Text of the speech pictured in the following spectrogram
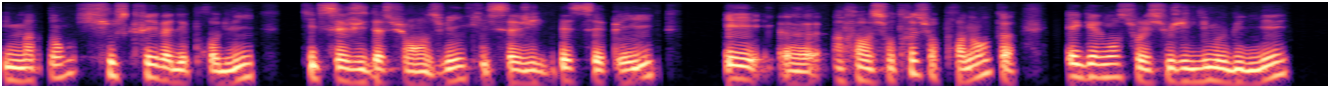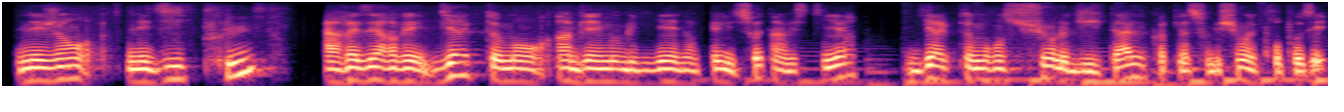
qui maintenant souscrivent à des produits, qu'il s'agisse d'assurance vie, qu'il s'agisse d'SCPI. Et euh, information très surprenante, également sur les sujets d'immobilier, les gens n'hésitent plus à réserver directement un bien immobilier dans lequel ils souhaitent investir directement sur le digital quand la solution est proposée.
